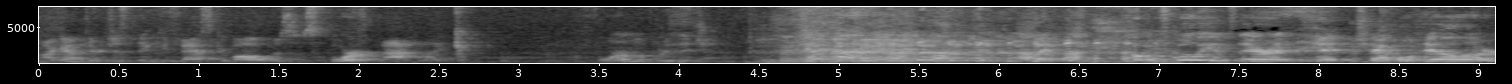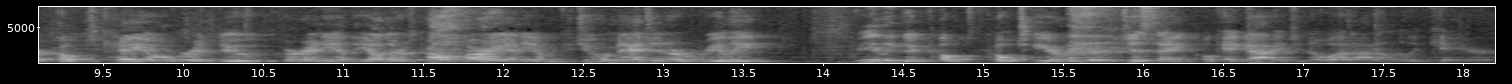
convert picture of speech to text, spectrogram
I got there just thinking basketball was a sport, not like a form of religion. But Coach Williams there at, at Chapel Hill, or Coach K over at Duke, or any of the others, Calipari, any of them, could you imagine a really, really good coach, coach here, just saying, okay guys, you know what, I don't really care.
